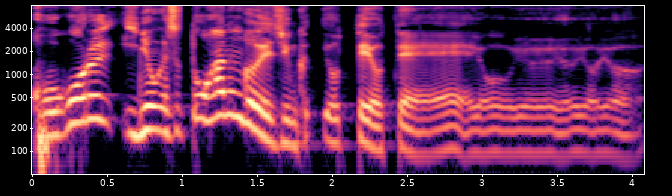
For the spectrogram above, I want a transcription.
그거를 인용해서 또 하는 거예요. 지금 그 요때 요때 요요요요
